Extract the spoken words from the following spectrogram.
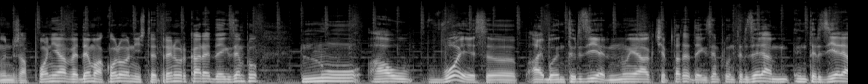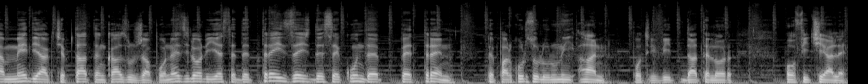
în Japonia, vedem acolo niște trenuri care, de exemplu, nu au voie să aibă întârzieri. Nu e acceptată, de exemplu, întârzierea, întârzierea media acceptată în cazul japonezilor este de 30 de secunde pe tren pe parcursul unui an, potrivit datelor oficiale.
